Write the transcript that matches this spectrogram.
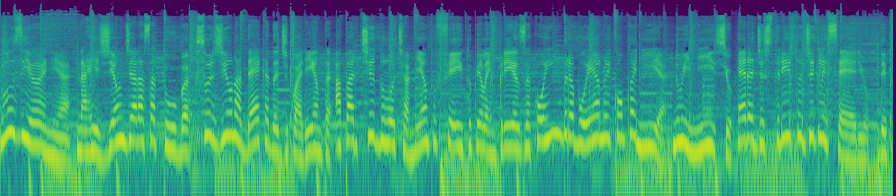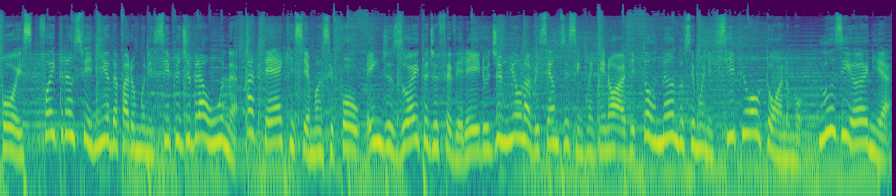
Lusiânia, na região de Araçatuba, surgiu na década de 40 a partir do loteamento feito pela empresa Coimbra Bueno e Companhia. No início, era distrito de Glicério. Depois, foi transferida para o município de Braúna, até que se emancipou em 18 de fevereiro de 1959, tornando-se município autônomo. Lusiânia,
